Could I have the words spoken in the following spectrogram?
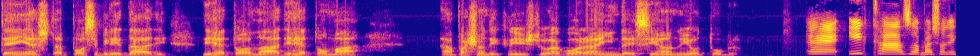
tem esta possibilidade de retornar, de retomar a Paixão de Cristo agora ainda esse ano em outubro. É, e caso a Paixão de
